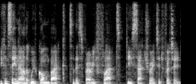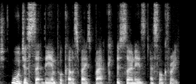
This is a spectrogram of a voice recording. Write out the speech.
you can see now that we've gone back to this very flat, desaturated footage. We'll just set the input color space back to Sony's S-Log 3.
